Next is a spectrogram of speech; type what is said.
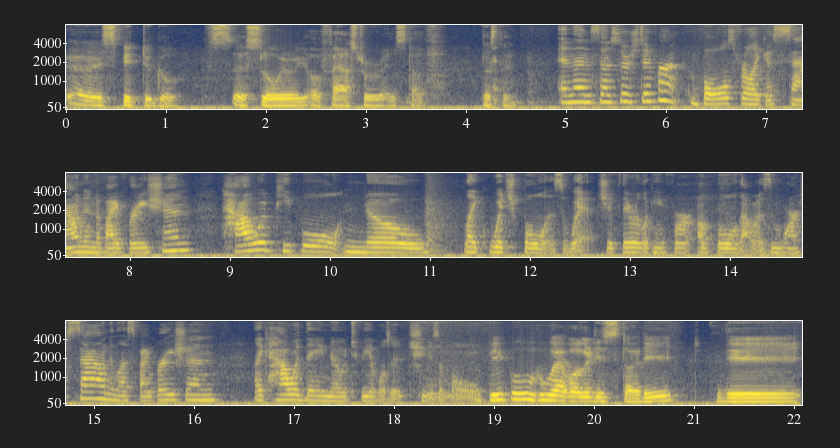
uh, speed to go s- uh, slower or faster and stuff. That's the And then, since there's different bowls for like a sound and a vibration, how would people know like which bowl is which? If they were looking for a bowl that was more sound and less vibration, like how would they know to be able to choose a bowl? people who have already studied they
